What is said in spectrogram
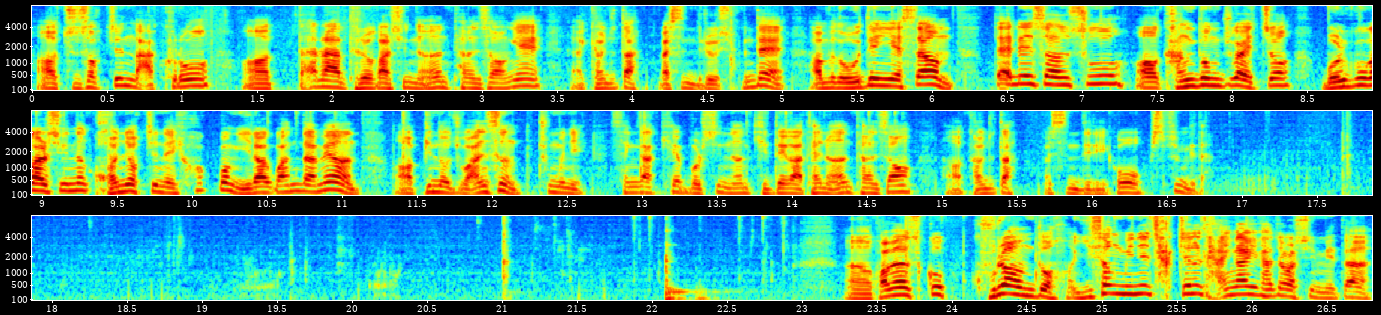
어, 주석진 마크로 어, 따라 들어갈 수 있는 편성의 견주다 말씀드리고 싶은데 아무래도 5대2의 싸움 때릴 선수 어, 강동주가 있죠. 몰고 갈 수 있는 권혁진의 협공이라고 한다면 어, 비노 주 완승 충분히 생각해 볼 수 있는 기대가 되는 편성 어, 견주다 말씀드리고 싶습니다. 어, 과면스급 9라운드 이성민이 작전을 다양하게 가져갈 수 있습니다.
